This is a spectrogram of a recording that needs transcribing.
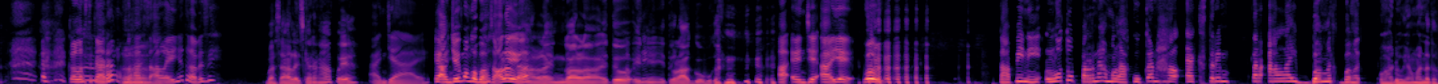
Kalau sekarang bahasa alaynya tuh apa sih? Bahasa alay sekarang apa ya? Anjay. Eh anjay emang gak bahasa alay ya? Alay enggak lah, itu Apa sih? ini itu lagu bukan. A N J A Y. Wow. Tapi nih, lo tuh pernah melakukan hal ekstrim teralay banget banget. Waduh, yang mana tuh?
